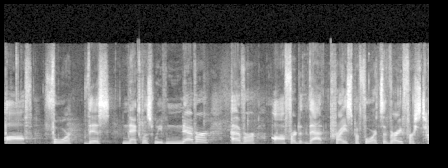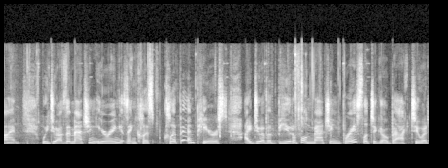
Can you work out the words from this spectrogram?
off for this necklace. We've never, ever offered that price before. It's the very first time. We do have the matching earrings and clip, clip and pierced. I do have a beautiful matching bracelet to go back to it,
